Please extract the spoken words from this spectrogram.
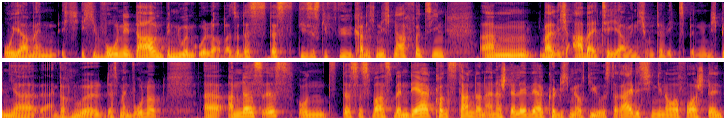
oh ja, mein, ich, ich wohne da und bin nur im Urlaub. Also das, das, dieses Gefühl kann ich nicht nachvollziehen, ähm, weil ich arbeite ja, wenn ich unterwegs bin. Und ich bin ja einfach nur, dass mein Wohnort äh, anders ist. Und das ist was, wenn der konstant an einer Stelle wäre, könnte ich mir auch die Juristerei ein bisschen genauer vorstellen.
